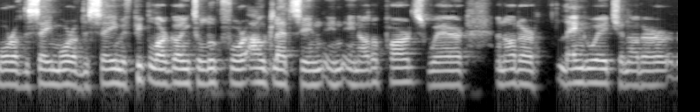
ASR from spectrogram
more of the same, more of the same. If people are going to look for outlets in in, in other parts where another language, another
